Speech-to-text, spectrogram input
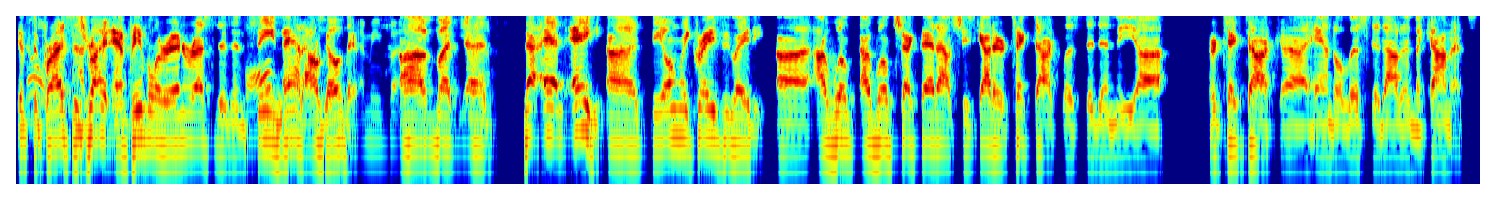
if the No, price I is right, and people are interested in seeing that, I'll go there. I mean, but Uh, but yeah. uh, now, and hey, uh, the only crazy lady, uh, I will, I will check that out. She's got her TikTok listed in the, uh, her TikTok uh, handle listed out in the comments.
